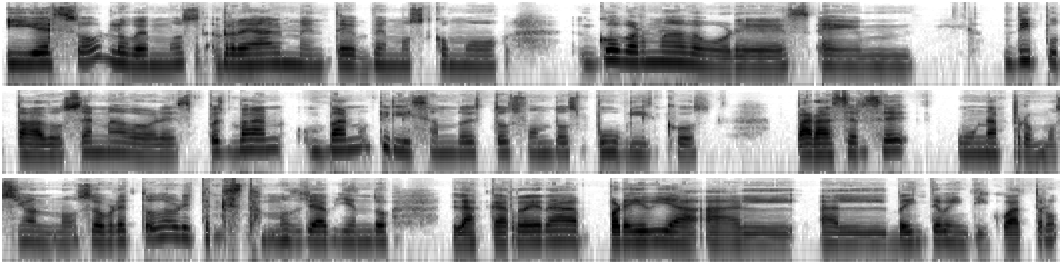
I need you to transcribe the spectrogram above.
Y eso lo vemos realmente, vemos como gobernadores, em, diputados, senadores, pues van, van utilizando estos fondos públicos para hacerse una promoción, ¿no? Sobre todo ahorita que estamos ya viendo la carrera previa al, al 2024,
